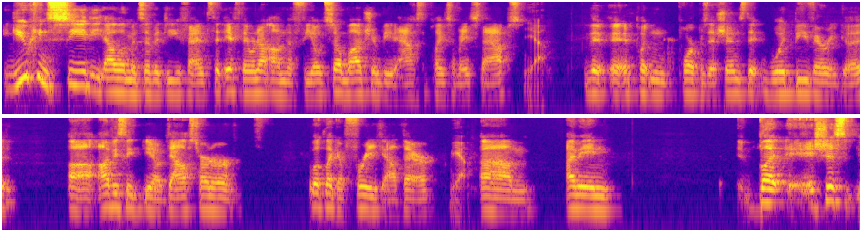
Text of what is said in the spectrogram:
you can see the elements of a defense that if they were not on the field so much and being asked to play so many snaps, yeah, that, and put in poor positions, that would be very good. Uh, obviously, you know Dallas Turner looked like a freak out there. Yeah. Um, I mean, but it's just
